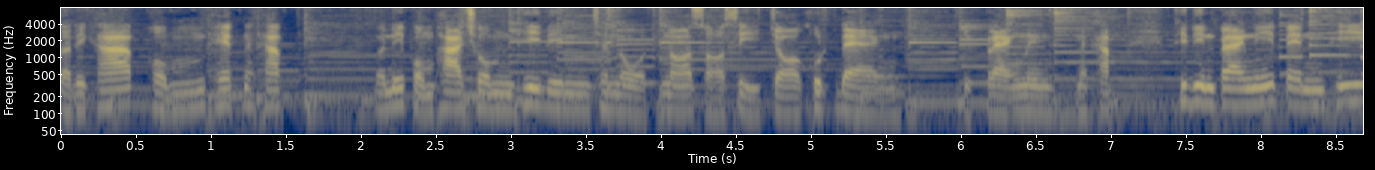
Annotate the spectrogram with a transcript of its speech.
สวัสดีครับ ผมเพชรนะครับ วันนี้ผมพาชมที่ดินโฉนดนสสีจอคุดแดงอีกแปลงหนึ่งนะครับ ที่ดินแปลงนี้เป็นที่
